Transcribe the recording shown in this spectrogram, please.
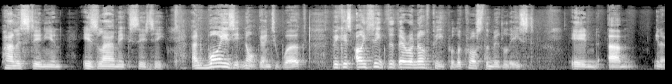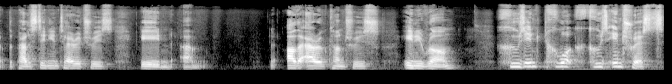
Palestinian Islamic city. And why is it not going to work? Because I think that there are enough people across the Middle East, in um, you know the Palestinian territories, in um, other Arab countries, in Iran, whose in, who, whose interests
